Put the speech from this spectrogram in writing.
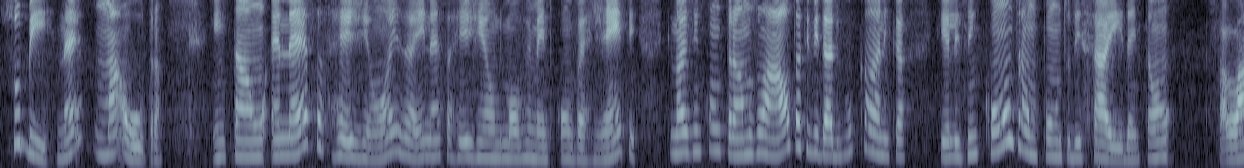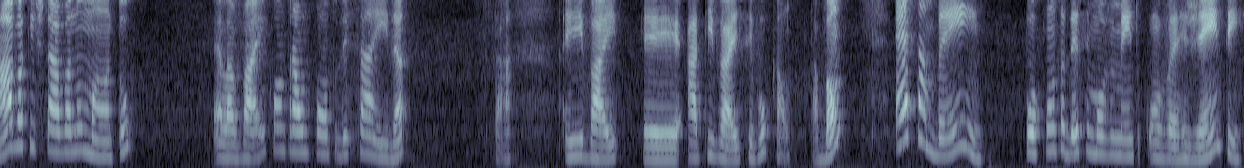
subir, né, uma a outra. Então, é nessas regiões aí, nessa região de movimento convergente, que nós encontramos uma alta atividade vulcânica, que eles encontram um ponto de saída. Então, essa lava que estava no manto, ela vai encontrar um ponto de saída, tá? E vai é, ativar esse vulcão, tá bom? É também por conta desse movimento convergente,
